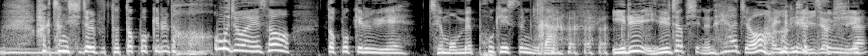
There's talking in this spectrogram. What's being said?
음. 학창 시절부터 떡볶이를 너무 좋아해서 떡볶이를 위해 제 몸매 포기했습니다. 일일 일 접시는 해야죠. 아, 일일 일 접시. 하셨습니다.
